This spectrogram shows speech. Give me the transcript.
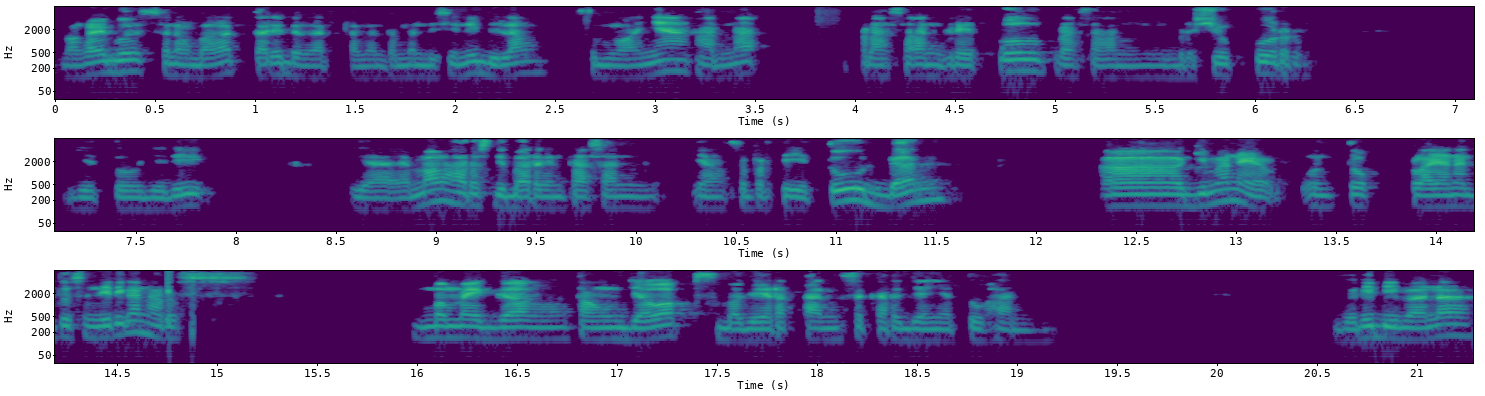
makanya gue senang banget tadi dengar teman-teman di sini bilang semuanya karena perasaan grateful, perasaan bersyukur gitu. Jadi ya emang harus dibarengin perasaan yang seperti itu dan uh, gimana ya untuk pelayanan itu sendiri kan harus memegang tanggung jawab sebagai rekan sekerjanya Tuhan. Jadi di mana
